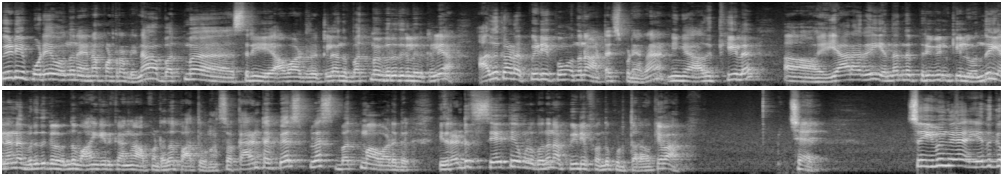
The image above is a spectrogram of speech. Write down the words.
பிடிஎஃப் உடைய வந்து நான் என்ன பண்ணுறேன் அப்படின்னா பத்ம ஸ்ரீ அவார்டு இருக்குல்ல அந்த பத்ம விருதுகள் இருக்கு இல்லையா? அதுக்கான பிடிஎஃப்பும் வந்து நான் அட்டாச் பண்ணிடுறேன். நீங்கள் அது கீழே யார் யார் எந்தெந்த பிரிவின் கீழ் வந்து என்னென்ன விருதுகள் வந்து வாங்கியிருக்காங்க அப்படின்றத பார்த்துக்கோங்க so current affairs plus Padma அவார்டுகள். இது ரெண்டும் சேர்த்து உங்களுக்கு வந்து நான் பிடிஎஃப் வந்து கொடுத்துறேன் ஓகேவா சரி. ஸோ இவங்க எதுக்கு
